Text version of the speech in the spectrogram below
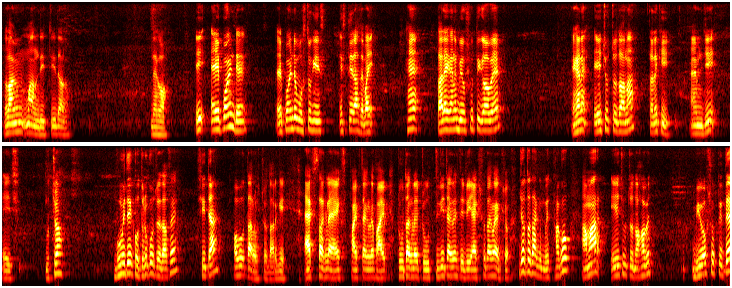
তাহলে আমি মান দিচ্ছি, দাঁড়াও। দেখো, এই এই পয়েন্টে এই পয়েন্টে বস্তু কি স্থির আছে? ভাই হ্যাঁ তাহলে এখানে বৃহস্পতি কী হবে? এখানে এইচ উচ্চতা না, তাহলে কি? এম জি এইচ বুঝছ? ভূমিতে কতটুকু উচ্চতা আছে? সেটা হবে তার উচ্চতা আর কি। এক্স থাকলে এক্স ফাইভ থাকলে ফাইভ টু থাকলে টু থ্রি থাকলে থ্রি একশো থাকলে একশো, যত থাকবে থাকুক, আমার এইচ উচ্চতা হবে বিভব শক্তিতে,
